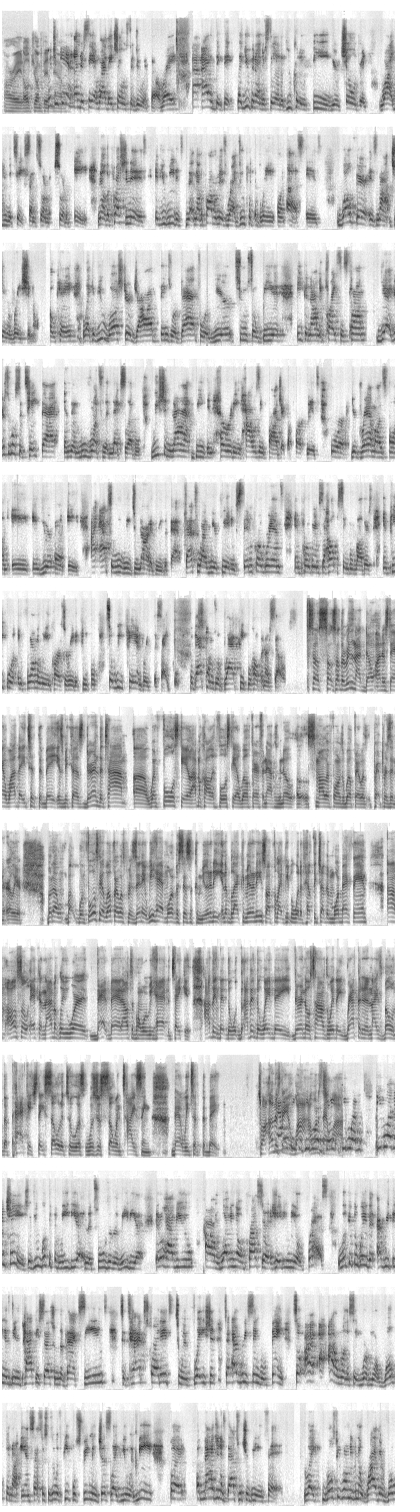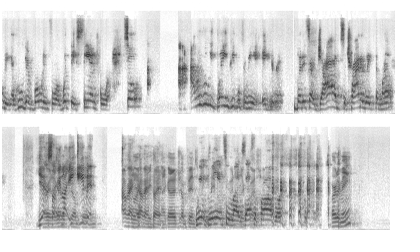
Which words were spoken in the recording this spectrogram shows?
All right, I'll jump in. But you can't understand why they chose to do it, though, right? I, I, don't think they like you can understand if you couldn't feed your children why you would take some sort of sort of aid. Now the question is, if you needed now the problem is where I do put the blame on us is welfare is not generational okay? Like if you lost your job, things were bad for a year, two, so be it. Economic crisis come, yeah, you're supposed to take that and then move on to the next level. We should not be inheriting housing project apartments or your grandma's on aid and you're on aid. I absolutely do not agree with that. That's why we are creating STEM programs and programs to help single mothers and people informally incarcerated people so we can break the cycle. But that comes with Black people helping ourselves so so so the reason I don't understand why they took the bait is because during the time uh, when full scale, I'm gonna call it full scale welfare for now because we know uh, smaller forms of welfare was pre- presented earlier. But uh, but when full scale welfare was presented, we had more of a sense of community in the black community. So I feel like people would have helped each other more back then. Um, also economically, we were that bad out to the point where we had to take it. I think that the I think the way they during those times the way they wrapped it in a nice bow and the package they sold it to us was just so enticing that we took the bait. So I understand I why. I understand why. People haven't people haven't changed. If you look at the media and the tools of the media, it'll have you um, loving the oppressor and hating the oppressed. Look at the way that everything is being packaged as from the vaccines to tax credits to inflation to every single thing. So I I, I don't want to say we're more woke than our ancestors because it was people screaming just like you and me. But imagine if that's what you're being fed. Like most people don't even know why they're voting or who they're voting for, what they stand for. So I don't really blame people for being ignorant, but it's our job to try to wake them up. Yeah, right, so like even. In Okay, Sorry, okay, go ahead. I gotta jump in. We're agreeing too much. That's the problem. Pardon me.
